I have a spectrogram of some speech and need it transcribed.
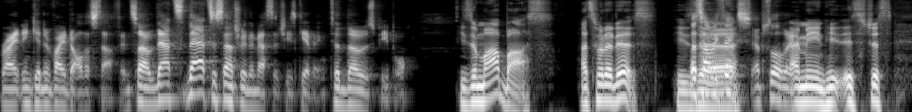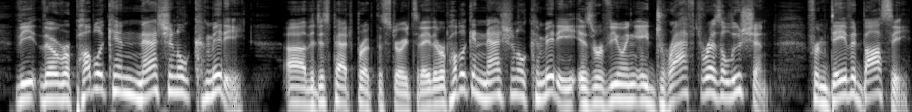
right and get invited to all the stuff. And so that's that's essentially the message he's giving to those people. He's a mob boss. That's what it is. He's that's how uh, he thinks. Absolutely. I mean he, it's just the the republican national committee uh, the Dispatch broke the story today. The Republican National Committee is reviewing a draft resolution from David Bossie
